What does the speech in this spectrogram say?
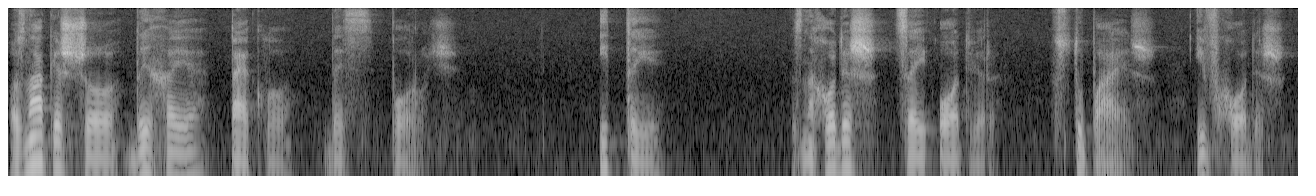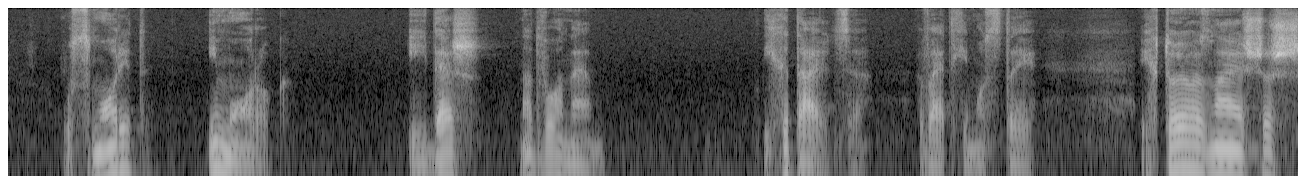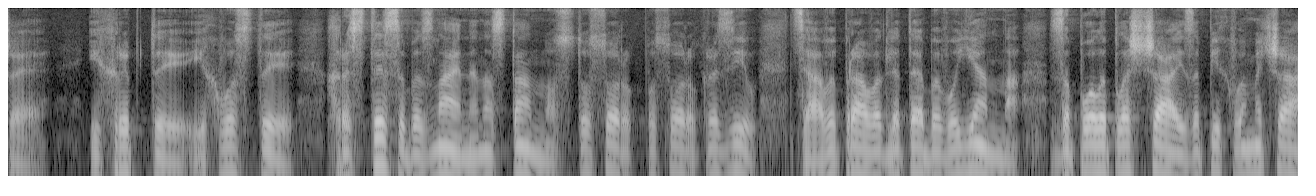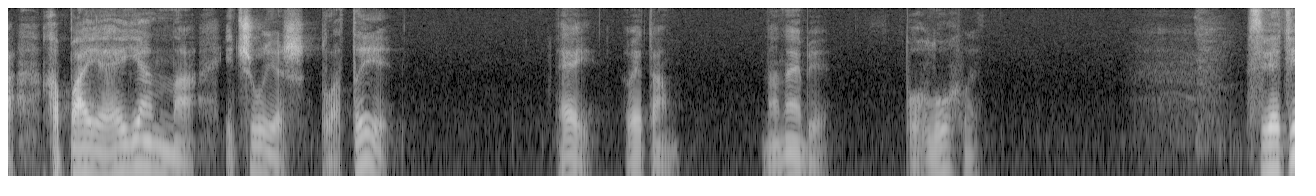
ознаки, що дихає пекло десь поруч. І ти знаходиш цей отвір, вступаєш і входиш у сморід і морок, і йдеш над вогнем, і хитаються ветхі мости. І хто його знає, що ще, і хребти, і хвости, хрести себе знай ненастанно 140 по 40 разів. Ця виправа для тебе воєнна, за поле плаща і за піхви меча хапає геєнна, і чуєш плати. Ей, ви там, на небі, поглухли? Святі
